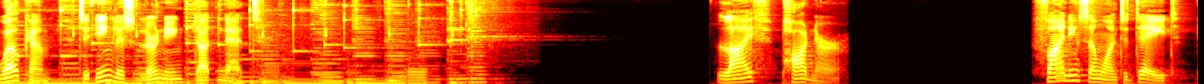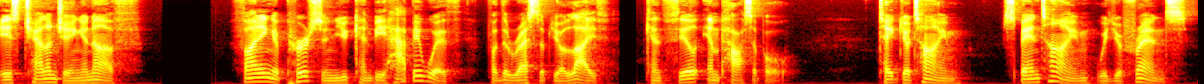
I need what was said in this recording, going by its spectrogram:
Welcome to EnglishLearning.net. Life partner. Finding someone to date is challenging enough. Finding a person you can be happy with for the rest of your life can feel impossible. Take your time, spend time with your friends,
